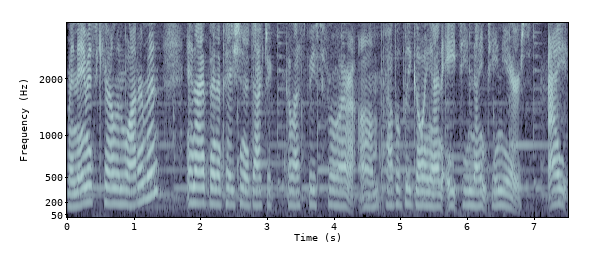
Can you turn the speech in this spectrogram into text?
My name is Carolyn Waterman, and I've been a patient of Dr. Gillespie's for um, probably going on 18, 19 years. I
